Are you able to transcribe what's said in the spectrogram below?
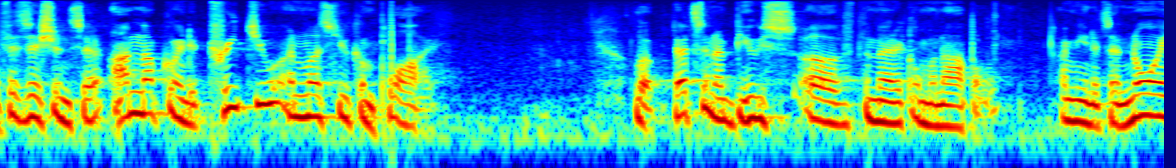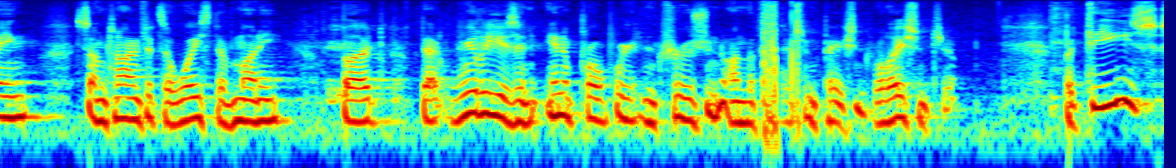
the physician said, I'm not going to treat you unless you comply. Look, that's an abuse of the medical monopoly. I mean, it's annoying. Sometimes it's a waste of money, but that really is an inappropriate intrusion on the physician patient relationship. But these,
